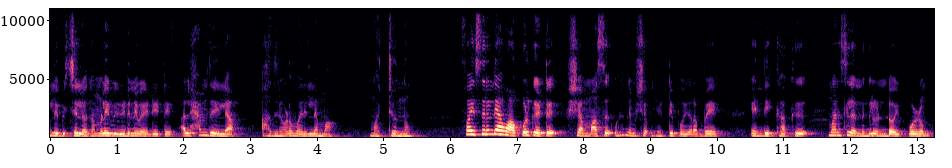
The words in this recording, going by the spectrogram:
ലഭിച്ചല്ലോ നമ്മളെ വീടിന് വേണ്ടിയിട്ട്. അലഹമില്ല അതിനോളം വരില്ലമ്മ മറ്റൊന്നും. ഫൈസലിന്റെ ആ വാക്കുകൾ കേട്ട് ഷമ്മാസ് ഒരു നിമിഷം ഞെട്ടിപ്പോയി. റബ്ബേ എന്റെ ഇക്കാക്ക് മനസ്സിൽ എന്തെങ്കിലും ഉണ്ടോ ഇപ്പോഴും?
